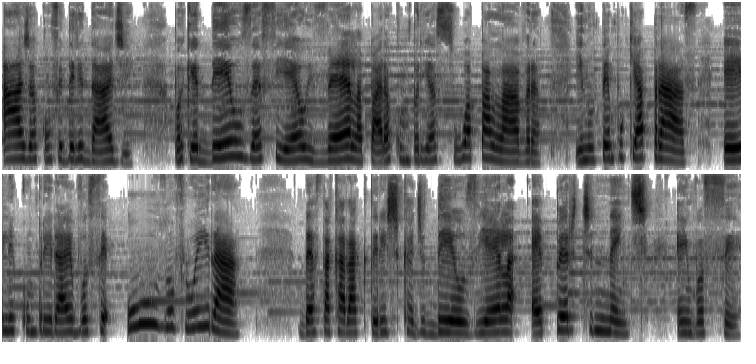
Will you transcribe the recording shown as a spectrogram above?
haja com fidelidade, porque Deus é fiel e vela para cumprir a sua palavra. E no tempo que apraz, ele cumprirá e você usufruirá desta característica de Deus e ela é pertinente em você.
